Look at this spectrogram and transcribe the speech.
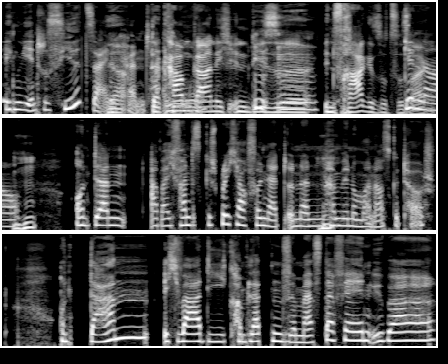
irgendwie interessiert sein ja, könnte. der kam mir. gar nicht in diese, in Frage sozusagen. Genau. Mhm. Und dann, aber ich fand das Gespräch auch voll nett und dann haben wir Nummern ausgetauscht. Und dann, ich war die kompletten Semesterferien über,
